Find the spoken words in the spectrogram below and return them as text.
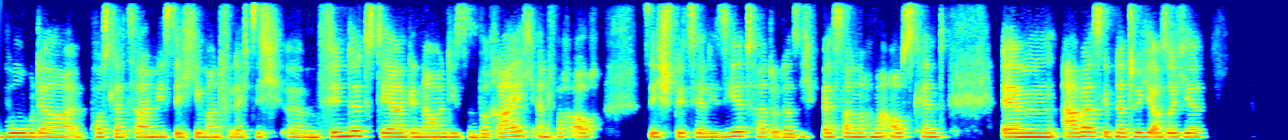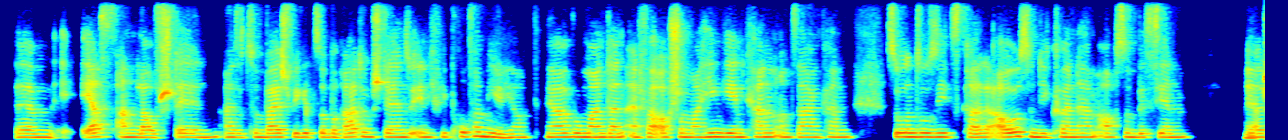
wo da postleitzahlmäßig jemand vielleicht sich ähm, findet, der genau in diesem Bereich einfach auch sich spezialisiert hat oder sich besser nochmal auskennt. Ähm, aber es gibt natürlich auch solche ähm, Erstanlaufstellen. Also zum Beispiel gibt es so Beratungsstellen, so ähnlich wie Pro Familia, ja, wo man dann einfach auch schon mal hingehen kann und sagen kann, so und so sieht es gerade aus und die können einem auch so ein bisschen ja. äh,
